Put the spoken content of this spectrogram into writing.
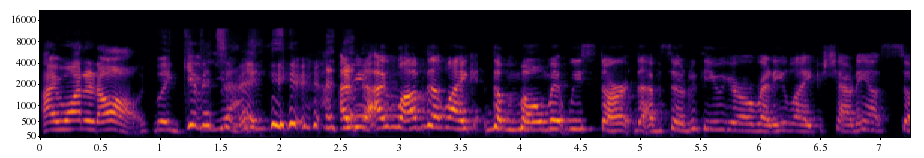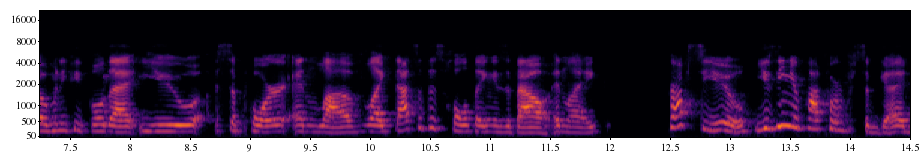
I want it all. Like give it to me. I mean, I love that like the moment we start the episode with you, you're already like shouting out so many people that you support and love. Like that's what this whole thing is about. And like props to you using your platform for some good.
